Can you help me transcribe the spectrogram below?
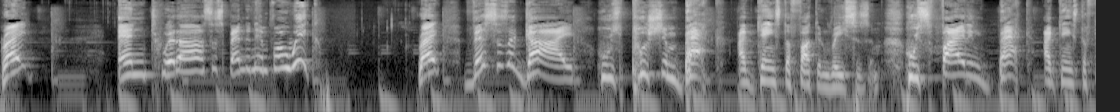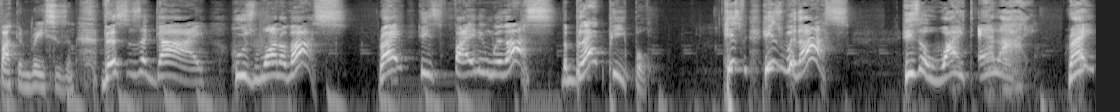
right? And Twitter suspended him for a week right? This is a guy who's pushing back against the fucking racism, who's fighting back against the fucking racism. This is a guy who's one of us, right? He's fighting with us, the black people. He's he's with us. He's a white ally, right?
